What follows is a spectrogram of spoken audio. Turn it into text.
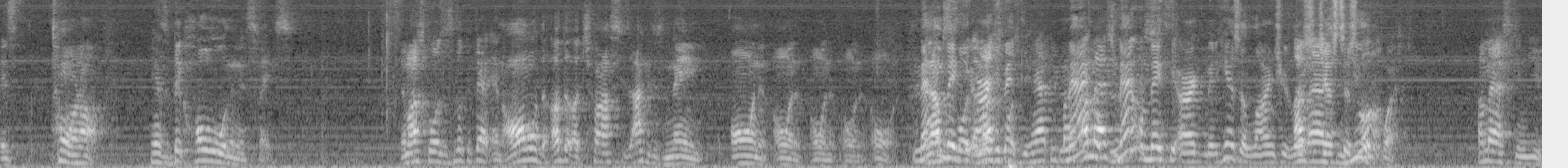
is torn off. He has a big hole in his face. Am I supposed to just look at that and all the other atrocities? I could just name on and on and on and on and on. Matt and I'm will make supposed, the argument. happy? Matt, will- Matt will a make the argument. He has a laundry list just as long. question. I'm asking you.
